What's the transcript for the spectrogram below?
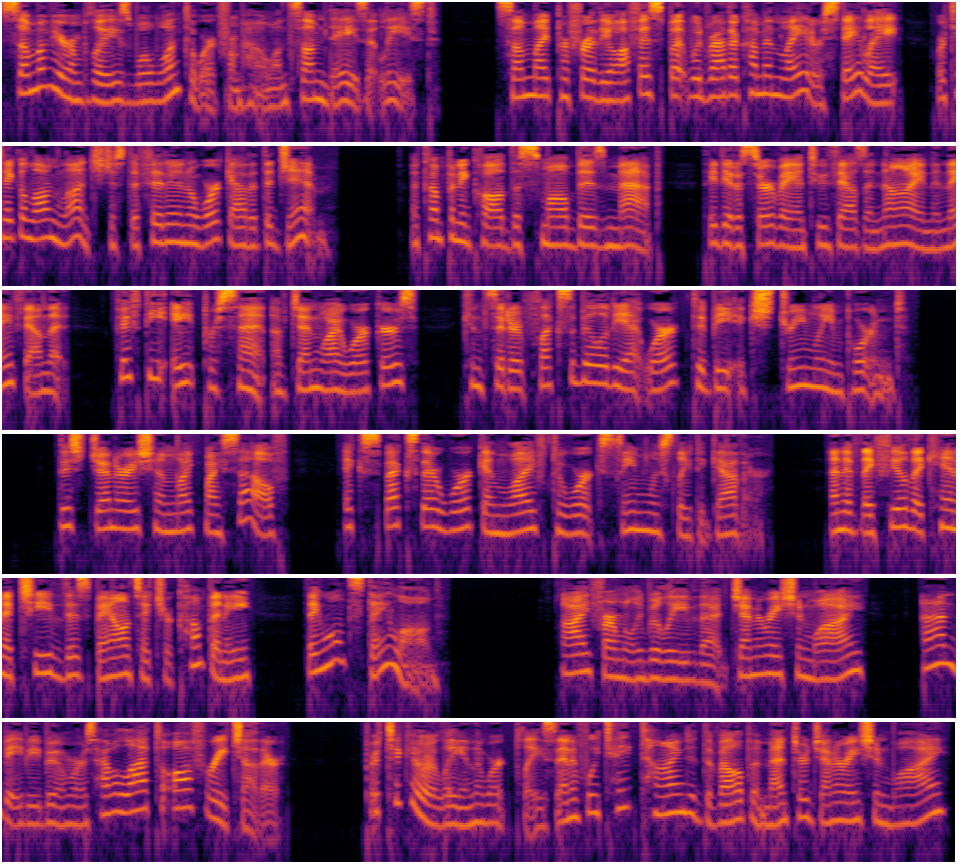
Some of your employees will want to work from home on some days at least. Some might prefer the office but would rather come in late or stay late or take a long lunch just to fit in a workout at the gym. A company called the Small Biz Map, they did a survey in 2009 and they found that 58% of Gen Y workers considered flexibility at work to be extremely important. This generation, like myself, expects their work and life to work seamlessly together. And if they feel they can't achieve this balance at your company, they won't stay long. I firmly believe that Generation Y and baby boomers have a lot to offer each other, particularly in the workplace. And if we take time to develop and mentor Generation Y,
